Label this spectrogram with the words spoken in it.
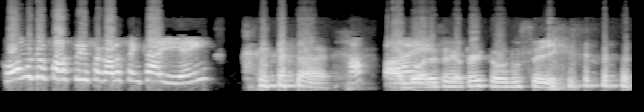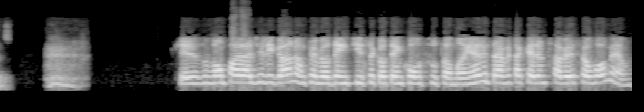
como que eu faço isso agora sem cair, hein? Rapaz. Agora você me apertou, não sei. Que eles não vão parar de ligar, não, porque meu dentista que eu tenho consulta amanhã, eles devem estar querendo saber se eu vou mesmo.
